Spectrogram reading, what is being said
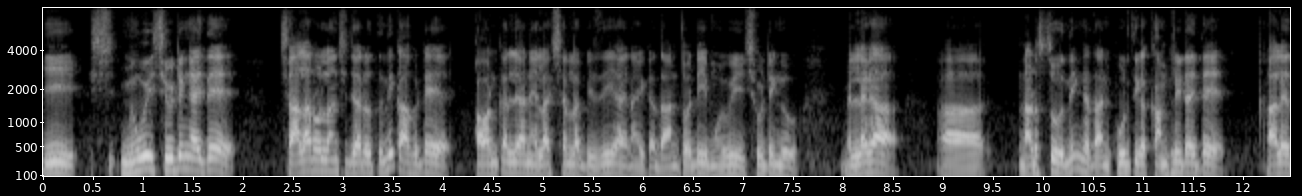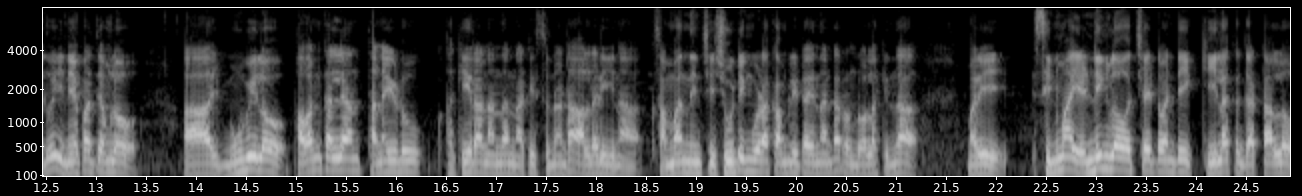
ఈ మూవీ షూటింగ్ అయితే చాలా రోజుల నుంచి జరుగుతుంది. కాకుంటే పవన్ కళ్యాణ్ ఎలక్షన్లో బిజీ. ఆయన ఇక దాంతో ఈ మూవీ షూటింగ్ మెల్లగా నడుస్తూ ఉంది. ఇంకా దాన్ని పూర్తిగా కంప్లీట్ అయితే కాలేదు. ఈ నేపథ్యంలో ఆ మూవీలో పవన్ కళ్యాణ్ తనయుడు అకీరా నందన్ నటిస్తున్నట ఆల్రెడీ ఈయన సంబంధించి షూటింగ్ కూడా కంప్లీట్ అయిందంట. రెండు రోజుల కింద మరి సినిమా ఎండింగ్లో వచ్చేటువంటి కీలక ఘట్టాల్లో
